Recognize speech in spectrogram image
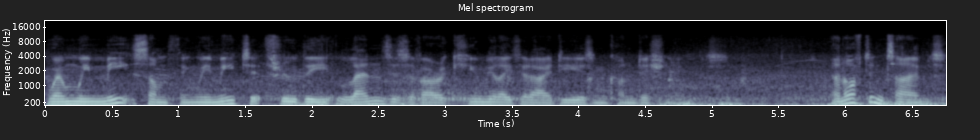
When we meet something, we meet it through the lenses of our accumulated ideas and conditionings. And oftentimes,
